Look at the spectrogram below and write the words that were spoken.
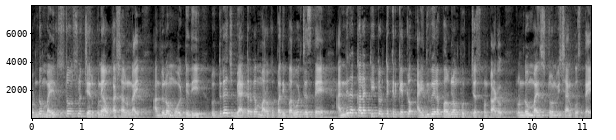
రెండు మైల్ స్టోన్స్ను చేరుకునే అవకాశాలున్నాయి. అందులో మొదటిది రుతురాజ్ బ్యాటర్గా మరొక పది పరుగులు చేస్తే అన్ని రకాల టీ ట్వంటీ క్రికెట్లో ఐదు వేల పరుగులను పూర్తి చేసుకుంటాడు. రెండో మైల్ స్టోన్ విషయానికి వస్తే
